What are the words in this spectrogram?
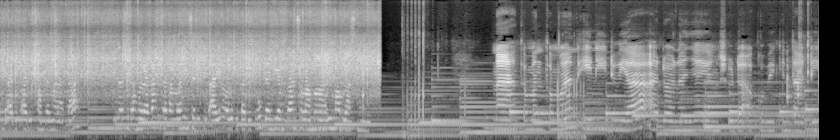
lupa diaduk-aduk sampai merata jika sudah merata kita tambahin sedikit air lalu kita tutup dan diamkan selama 15 menit. Nah teman-teman ini dia adonannya yang sudah aku bikin tadi.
